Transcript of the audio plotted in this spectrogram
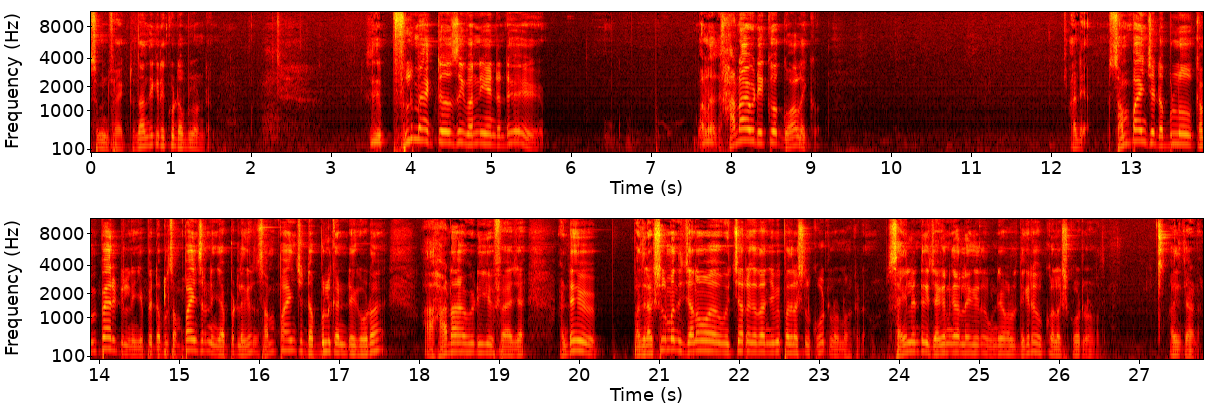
సిమెంట్ ఫ్యాక్టరీ. దాని దగ్గర ఎక్కువ డబ్బులు ఉంటాయి. ఫిల్మ్ యాక్టర్స్ ఇవన్నీ ఏంటంటే వాళ్ళ హడావిడి ఎక్కువ గోల ఎక్కువ. అంటే సంపాదించే డబ్బులు కంపారిటివ్ నేను చెప్పే డబ్బులు సంపాదించడం నేను చెప్పట్లేదు కానీ సంపాదించే డబ్బుల కంటే కూడా ఆ హడావిడి ఫ్యాజ అంటే పది లక్షల మంది జనం వచ్చారు కదా అని చెప్పి పది లక్షల కోట్లు ఉన్నాం అక్కడ. సైలెంట్గా జగన్ గారి దగ్గర ఉండే వాళ్ళ దగ్గర ఒక్కో లక్ష కోట్లు ఉండదు. అది తేడా.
